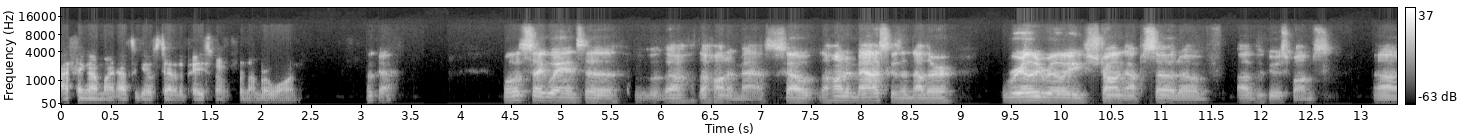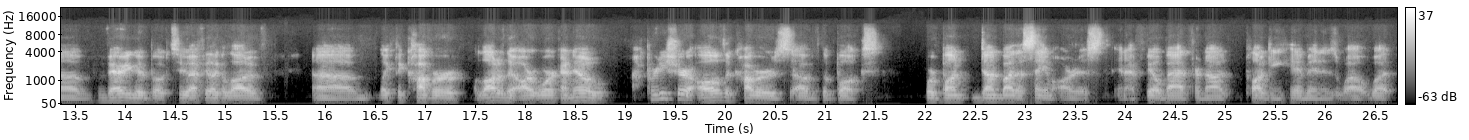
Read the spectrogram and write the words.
I think I might have to go stay out of the basement for number one. Okay. Well, let's segue into the the haunted mask. So the haunted mask is another really really strong episode of of the Goosebumps. Uh, very good book too. I feel like a lot of um, like the cover, a lot of the artwork. I know I'm pretty sure all of the covers of the books were bun- done by the same artist, and I feel bad for not plugging him in as well. But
